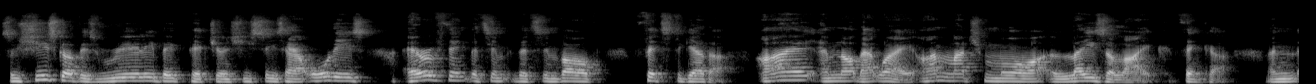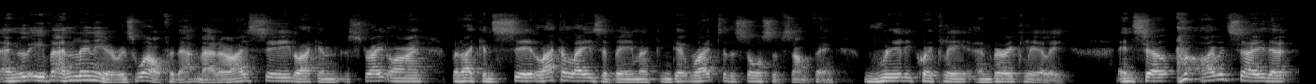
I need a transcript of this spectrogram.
So she's got this really big picture, and she sees how all these everything that's in, that's involved fits together. I am not that way. I'm much more laser-like thinker, and and and linear as well, for that matter. I see like a straight line, but I can see it like a laser beam. I can get right to the source of something really quickly and very clearly. And so I would say that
